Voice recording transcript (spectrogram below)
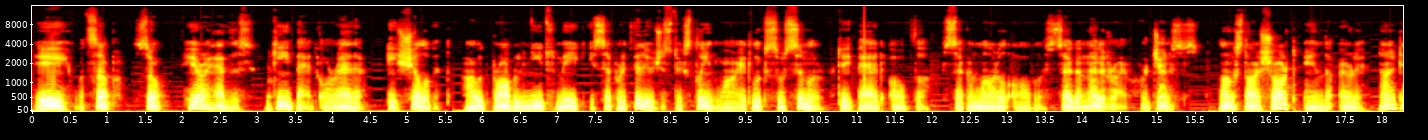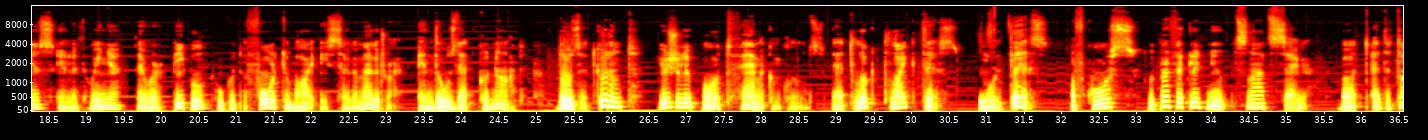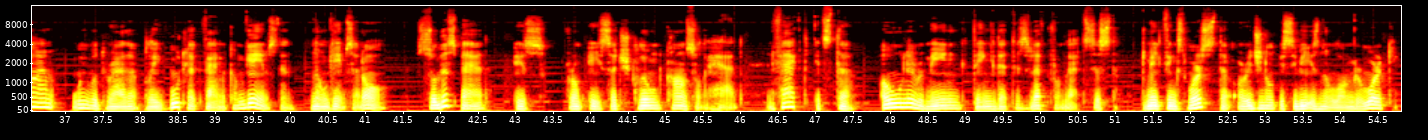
Hey, what's up? So, here I have this gamepad, or rather, a shell of it. I would probably need to make a separate video just to explain why it looks so similar to a pad of the second model of the Sega Mega Drive or Genesis. Long story short, in the early 90s in Lithuania, there were people who could afford to buy a Sega Mega Drive, and those that could not. Those that couldn't usually bought Famicom clones that looked like this or this. Of course, we perfectly knew it's not Sega, but at the time we would rather play bootleg Famicom games than no games at all. So this pad is from a such clone console I had. In fact, it's the only remaining thing that is left from that system. To make things worse, the original PCB is no longer working.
